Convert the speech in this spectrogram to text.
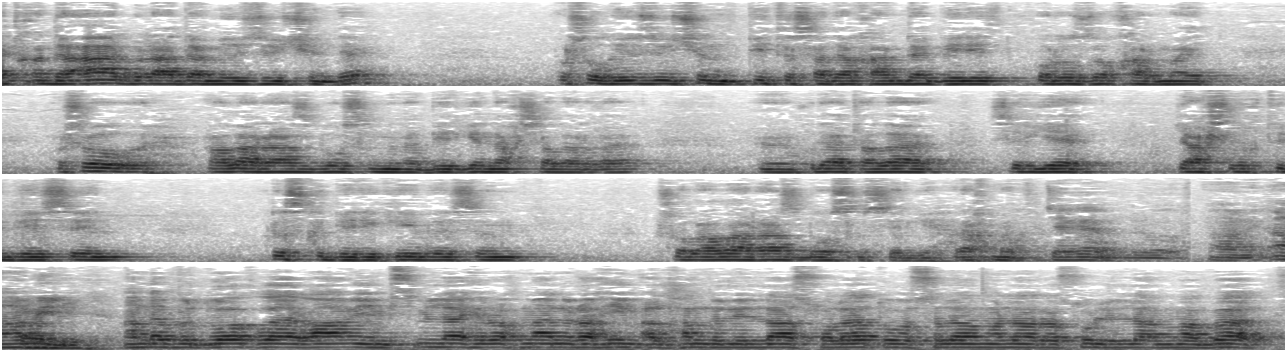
айтканда ар бир адам өзү үчүн да ошол өзү үчүн питр садаканы да берет орозо кармайт ошол алла ыраазы болсун мына берген акчаларга кудай таала силерге жакшылыкты берсин рызкы береке берсин ошол алла ыраазы болсун силерге рахмат жага амин амин анда бир дуа кылайык амин бисмиллахи рахмани рахим алхамдулиллах салату вассаламу ала расулиллах амма бад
